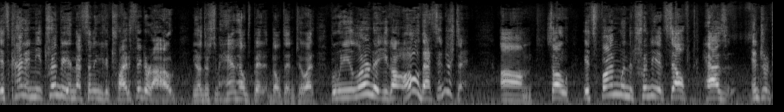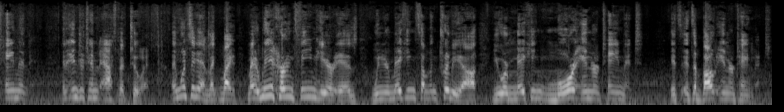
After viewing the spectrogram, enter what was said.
it's kind of neat trivia, and that's something you could try to figure out. You know, there's some handholds built into it, but when you learn it, you go, "Oh, that's interesting." Um, so it's fun when the trivia itself has entertainment, an entertainment aspect to it. And once again, like my, my reoccurring theme here is when you're making something trivia, you are making more entertainment. It's, it's about entertainment.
